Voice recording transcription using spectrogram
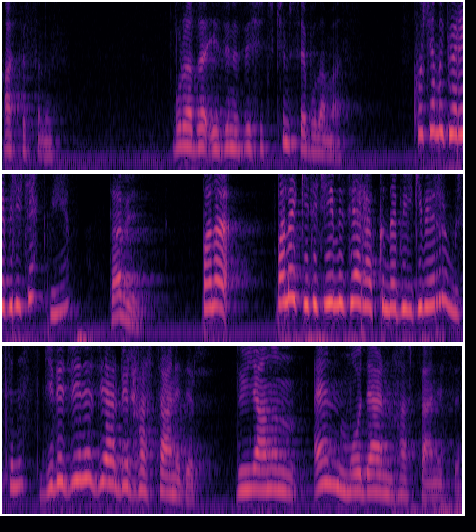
Haklısınız. Burada izinizi hiç kimse bulamaz. Kocamı görebilecek miyim? Tabii. Bana bana gideceğimiz yer hakkında bilgi verir misiniz? Gideceğiniz yer bir hastanedir. Dünyanın en modern hastanesi.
